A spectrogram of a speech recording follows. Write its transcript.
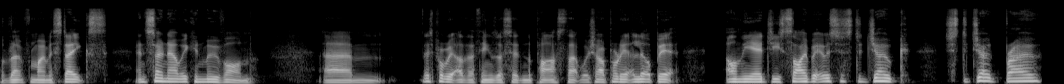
I've learned from my mistakes, and so now we can move on. Um, there's probably other things I said in the past that which are probably a little bit on the edgy side, but it was just a joke. Just a joke, bro.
